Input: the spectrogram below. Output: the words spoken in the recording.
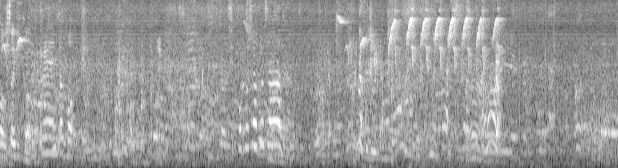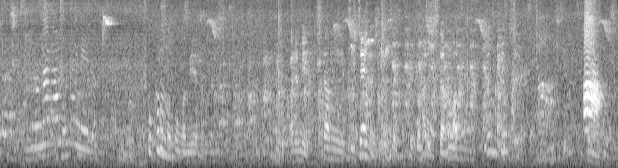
あ、うさぎか。ここ。こからの方が見えるれ見る下にちっちゃいのいるあれ下のあピョンピョンってうん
